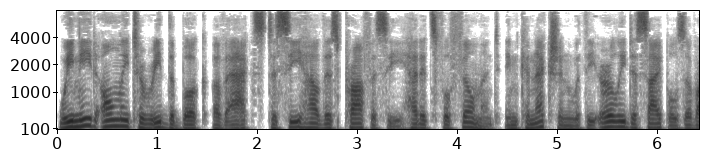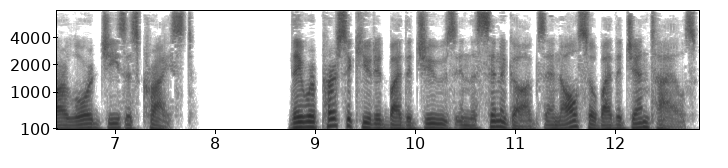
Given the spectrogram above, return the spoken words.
We need only to read the book of Acts to see how this prophecy had its fulfillment in connection with the early disciples of our Lord Jesus Christ. They were persecuted by the Jews in the synagogues and also by the Gentiles,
